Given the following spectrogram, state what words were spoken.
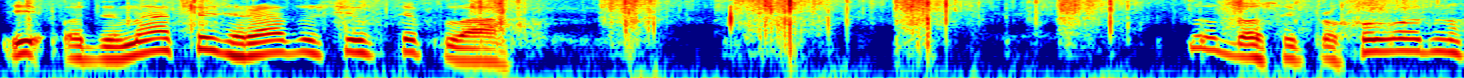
і 11 градусів тепла. Ну, досить прохолодно.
